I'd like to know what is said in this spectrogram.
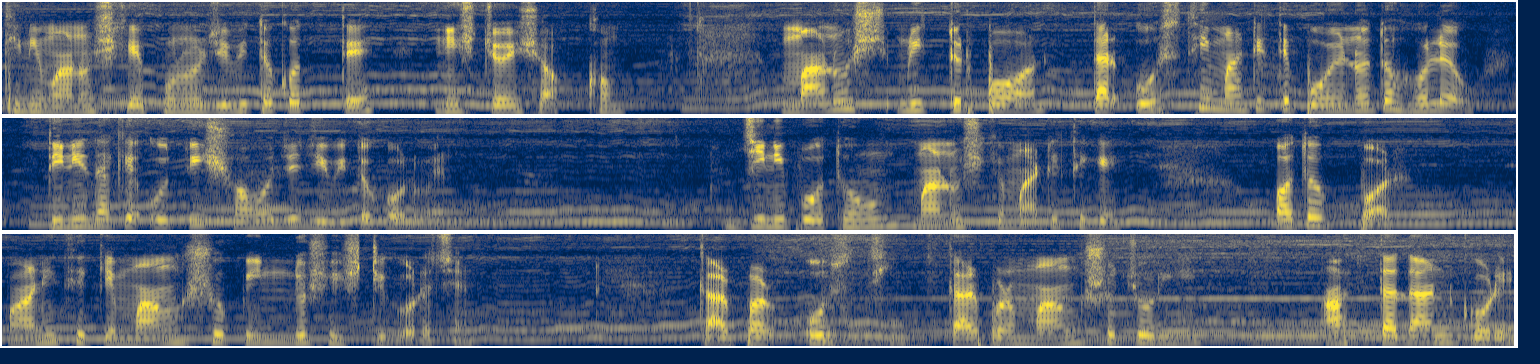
তিনি মানুষকে পুনর্জীবিত করতে নিশ্চয়ই সক্ষম। মানুষ মৃত্যুর পর তার অস্থি মাটিতে পরিণত হলেও তিনি তাকে অতি সহজে জীবিত করবেন। যিনি প্রথম মানুষকে মাটি থেকে, অতঃপর পানি থেকে মাংস পিণ্ড সৃষ্টি করেছেন। তারপর অস্থি, তারপর মাংস চড়িয়ে আত্মা দান করে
